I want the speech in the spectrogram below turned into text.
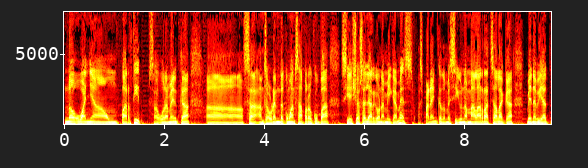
no guanya un partit. Segurament que eh, ens haurem de començar a preocupar si això s'allarga una mica més. Esperem que només sigui una mala ratxa a la que ben aviat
